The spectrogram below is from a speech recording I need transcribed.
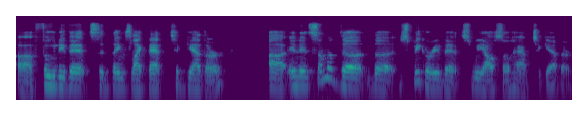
uh, food events and things like that together. Uh, and in some of the, the speaker events, we also have together.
